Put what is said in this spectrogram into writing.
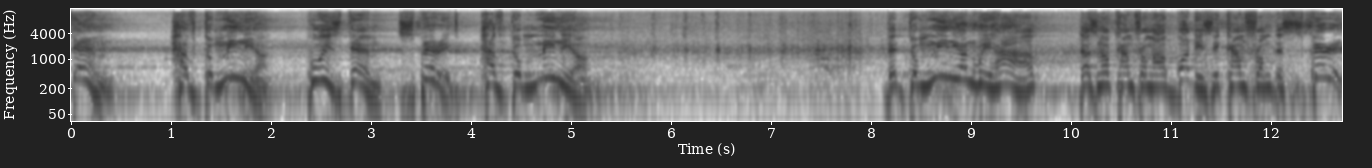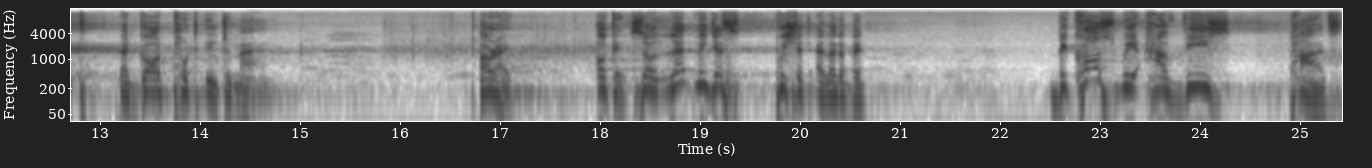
them have dominion. Who is them? Spirit. Have dominion. The dominion we have does not come from our bodies, it comes from the spirit that God put into man. All right. Okay, so let me just push it a little bit. Because we have these parts,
